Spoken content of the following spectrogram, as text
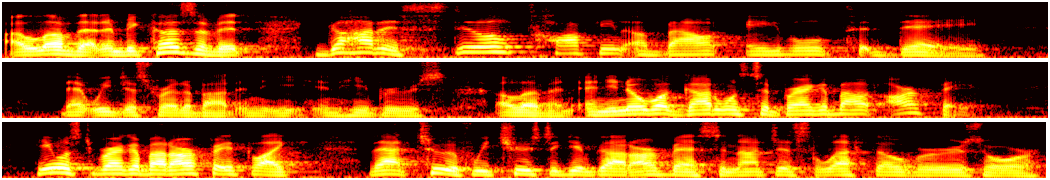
I love that. And because of it, God is still talking about Abel today that we just read about in, in Hebrews 11. And you know what? God wants to brag about our faith. He wants to brag about our faith like that too, if we choose to give God our best and not just leftovers or,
